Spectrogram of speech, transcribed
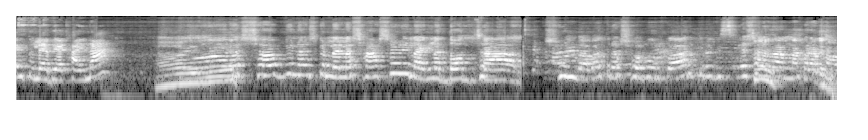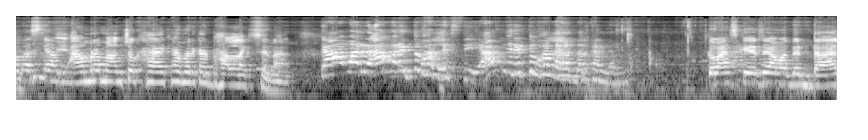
ঠ্যাং তুলে দিয়ে খাই না। সব বিনাশ করলে শাশুড়ি লাগলা দজ্জা শুন বাবা তোরা সবুর কর তোরা স্পেশাল রান্না করে খাওয়াবো আজকে আমরা মাংস খায় খায় আমার কাছে ভালো লাগছে না। আমার আমার একটু ভালো লাগছে। আপনার একটু ভালো লাগার দরকার নেই। তো আজকে যে আমাদের ডাল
